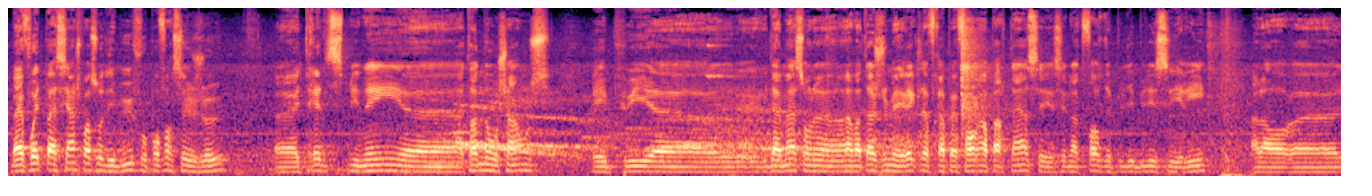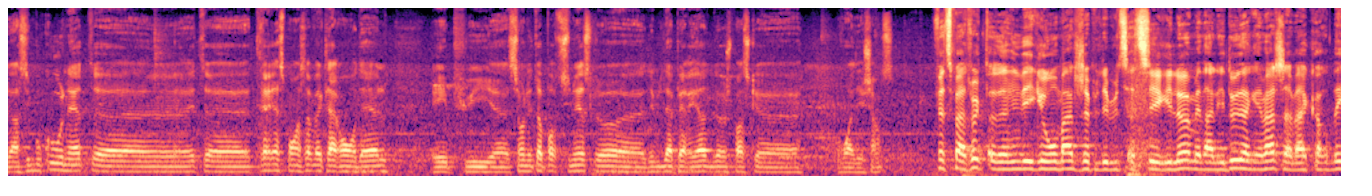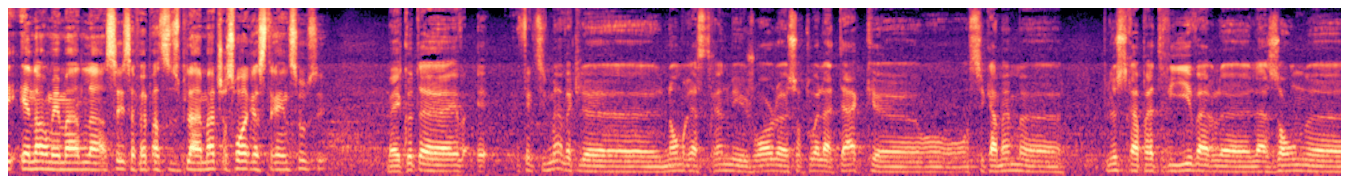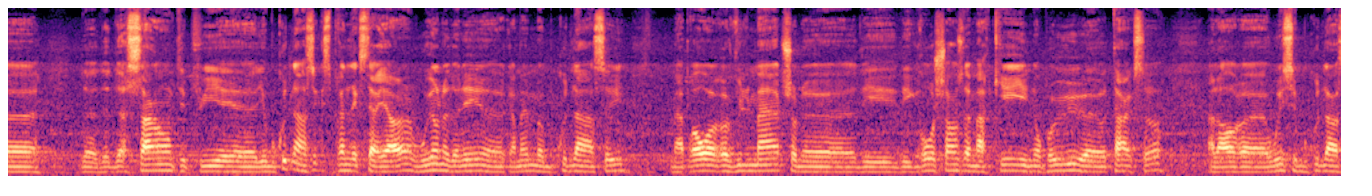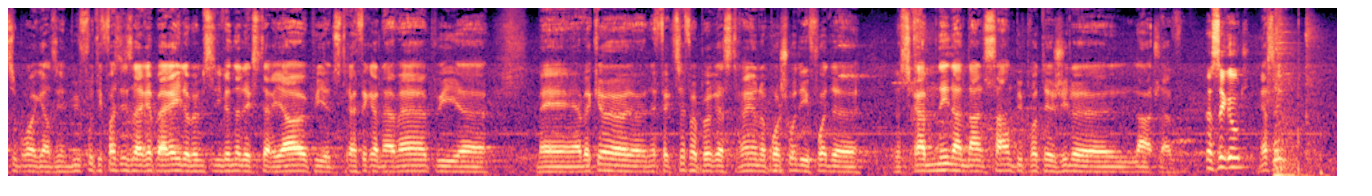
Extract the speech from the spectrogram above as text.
Bien, il faut être patient, je pense, au début. Il ne faut pas forcer le jeu. Euh, être très discipliné, attendre nos chances. Et puis, évidemment, si on a un avantage numérique, le frapper fort en partant, c'est notre force depuis le début des séries. Alors, c'est beaucoup honnête, être très responsable avec la rondelle. Et puis, euh, si on est opportuniste, là, euh, début de la période, je pense qu'on va avoir des chances. Fitzpatrick, tu as donné des gros matchs depuis le début de cette série-là, mais dans les deux derniers matchs, tu avais accordé énormément de lancers. Ça fait partie du plan de match. Ce soir, restreindre ça aussi? Bien, écoute, euh, effectivement, avec le, nombre restreint de mes joueurs, surtout à l'attaque, on, s'est quand même plus rapatrié vers la zone de, centre. Et puis, il y a beaucoup de lancers qui se prennent de l'extérieur. Oui, on a donné quand même beaucoup de lancers. Mais après avoir revu le match, on a des, grosses chances de marquer. Ils n'ont pas eu euh, autant que ça. Alors euh, oui, c'est beaucoup de lancers pour un gardien de but. Il faut qu'ils fassent des arrêts pareils, même s'ils viennent de l'extérieur, puis il y a du trafic en avant. Puis, euh, mais avec un, effectif un peu restreint, on n'a pas le choix des fois de, se ramener dans, le centre puis protéger l'enclave. Merci, coach. Merci.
